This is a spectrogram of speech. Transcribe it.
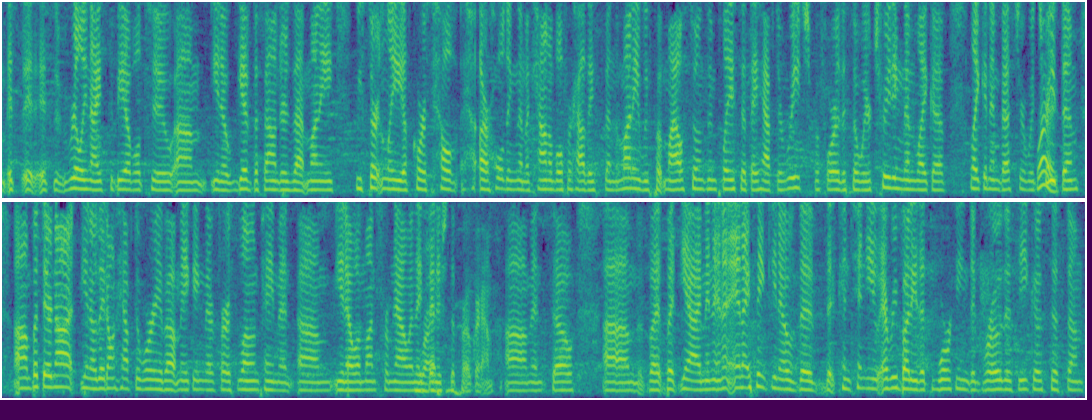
um, it's it, it's really nice to be able to um, you know give the founders that money. We certainly, of course, help, are holding them accountable for how they spend the money. We've put milestones in place that they have to reach before this, so we're treating them like a like an investor would right. treat them. Um, but they're not, you know, they don't have to worry about making their first loan payment, um, you know, a month from now when they right. finish the program. Um, and so, um, but but yeah, I mean, and, and I think you know the the continue everybody that's working to grow this ecosystem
